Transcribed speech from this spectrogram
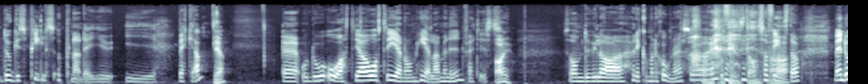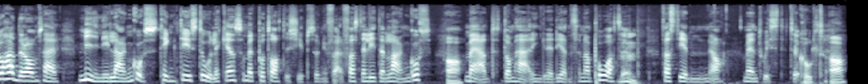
Dugges Pils öppnade ju i veckan. Ja. Eh, Och då åt jag åt igenom hela menyn faktiskt. Oj. Så om du vill ha rekommendationer så, Så finns de. så finns de. Men då hade de så här mini-langos. Tänk dig i storleken som ett potatischips ungefär. Fast en liten langos Ja. med de här ingredienserna på typ. Mm. Fast i en, ja, med en twist typ. Coolt. Ja.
